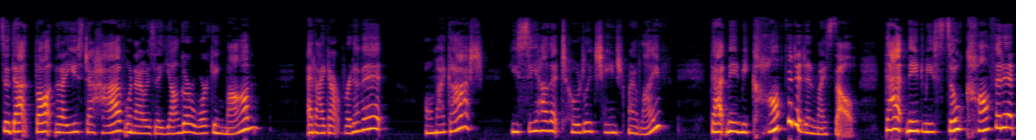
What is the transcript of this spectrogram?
So that thought that I used to have when I was a younger working mom and I got rid of it. Oh my gosh. You see how that totally changed my life? That made me confident in myself. That made me so confident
